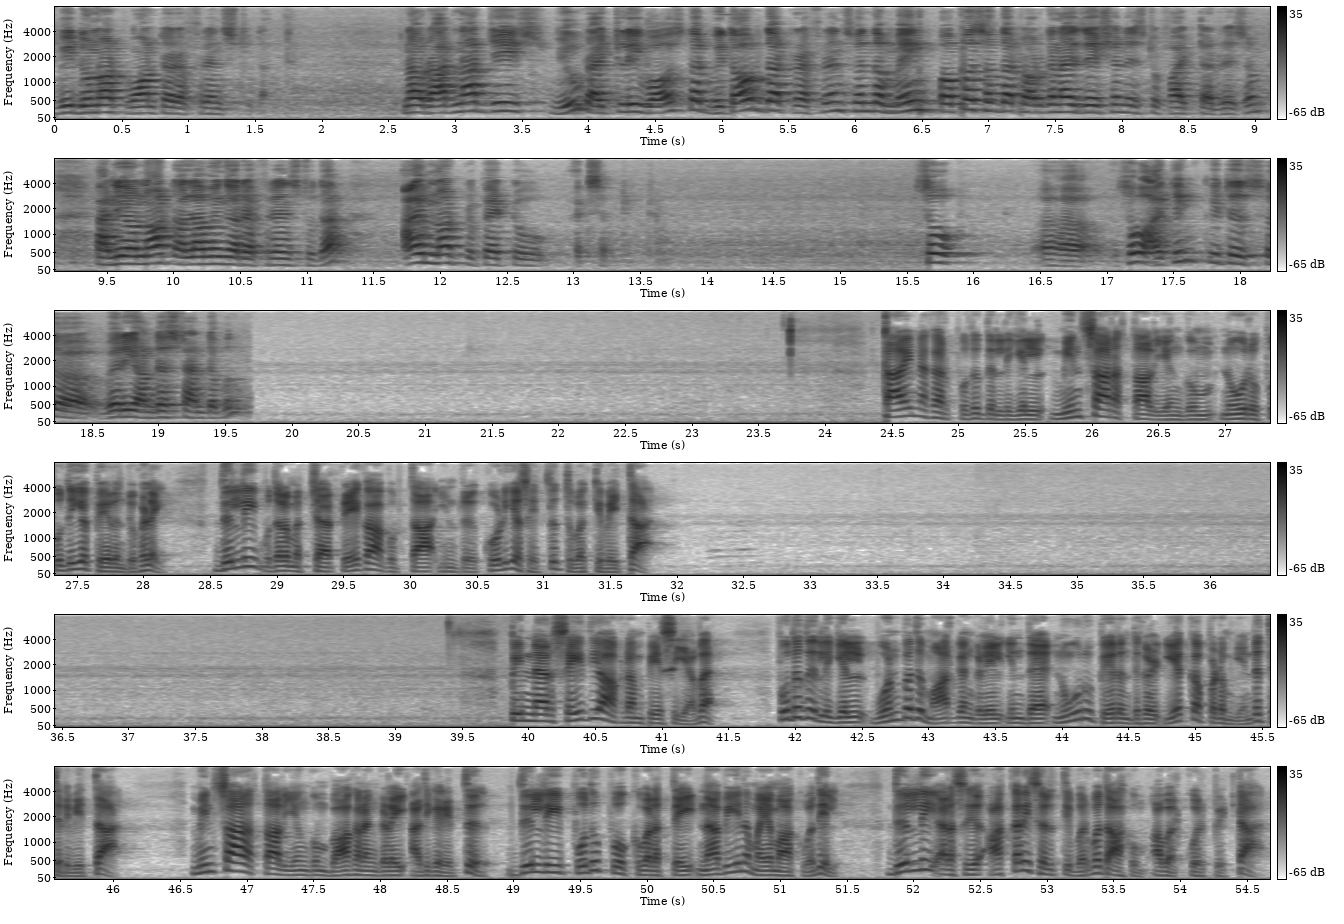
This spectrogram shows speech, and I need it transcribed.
we do not want a reference to that. Now, Rajnathji's view rightly was that without that reference, when the main purpose of that organization is to fight terrorism, and you are not allowing a reference to that, I am not prepared to accept it. So, Uh, so I think it is uh, very understandable. தலைநகர் புதுதில்லியில் மின்சாரத்தால் இயங்கும் நூறு புதிய பேருந்துகளை தில்லி முதலமைச்சர் ரேகா குப்தா இன்று கொடியசைத்து துவக்கி வைத்தார் பின்னர் செய்தியாளர்களிடம் பேசிய அவர் புதுதில்லியில் ஒன்பது மார்க்கங்களில் இந்த நூறு பேருந்துகள் இயக்கப்படும் என்று தெரிவித்தார். மின்சாரத்தால் இயங்கும் வாகனங்களை அதிகரித்து தில்லி பொது போக்குவரத்தை நவீனமயமாக்குவதில் தில்லி அரசு அக்கறை செலுத்தி வருவதாகவும் அவர் குறிப்பிட்டார்.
